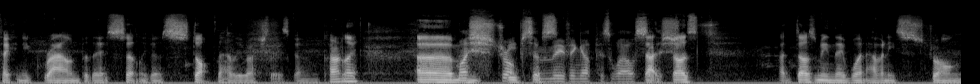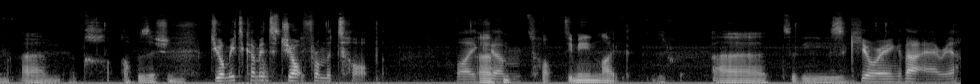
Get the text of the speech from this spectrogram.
take any ground, but they're certainly going to stop the heli rush that is going on currently. Um, My strops are moving up as well, so That does that does mean they won't have any strong um, op- opposition. Do you want me to come into Jot from the top? Like, Uh, um, top, do you mean like uh, to the? securing that area?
